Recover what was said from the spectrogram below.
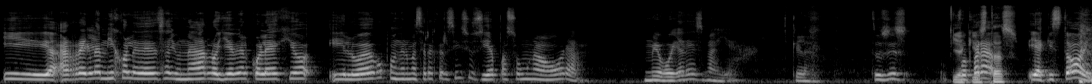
y arregle a mi hijo, le dé desayunar, lo lleve al colegio y luego ponerme a hacer ejercicio si ya pasó una hora? Me voy a desmayar. Claro. Entonces, Y fue aquí estás. Y aquí estoy.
